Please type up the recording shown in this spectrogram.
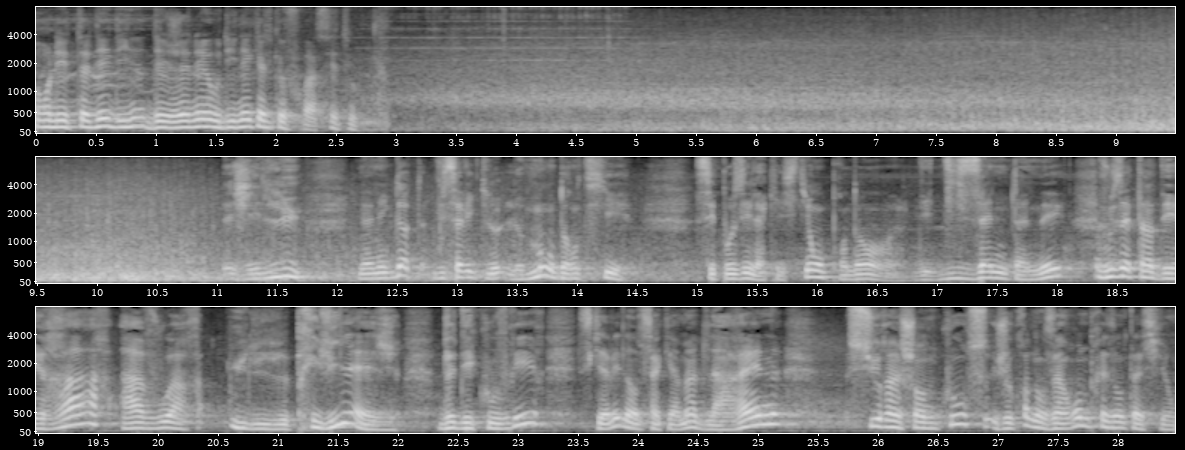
On était déjeuner ou dîner quelquefois, c'est tout. J'ai lu une anecdote. Vous savez que le, monde entier s'est posé la question pendant des dizaines d'années. Vous êtes un des rares à avoir eu le privilège de découvrir ce qu'il y avait dans le sac à main de la reine sur un champ de course, je crois, dans un rond de présentation.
